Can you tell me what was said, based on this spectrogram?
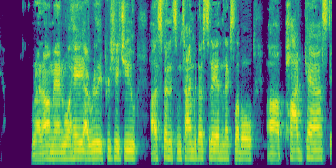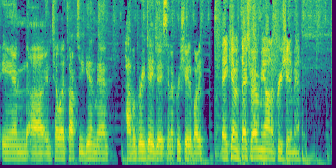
Right on, man. Well, hey, I really appreciate you uh, spending some time with us today on the Next Level uh, podcast. And uh, until I talk to you again, man, have a great day, Jason. I appreciate it, buddy. Hey, Kevin, thanks for having me on. I appreciate it, man.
